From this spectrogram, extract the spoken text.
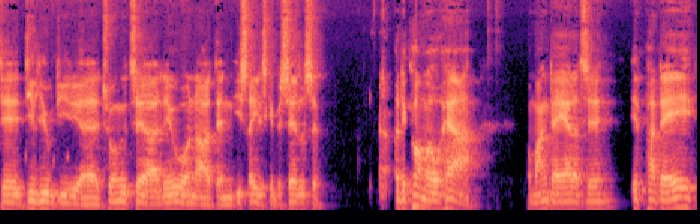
det, de liv, de er tvunget til at leve under den israelske besættelse. Og det kommer jo her, hvor mange dage er der til? Et par dage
